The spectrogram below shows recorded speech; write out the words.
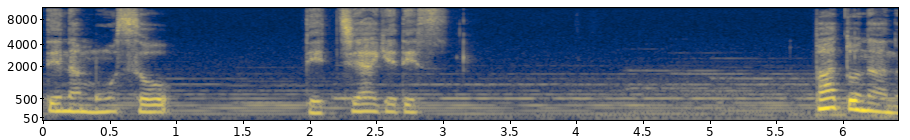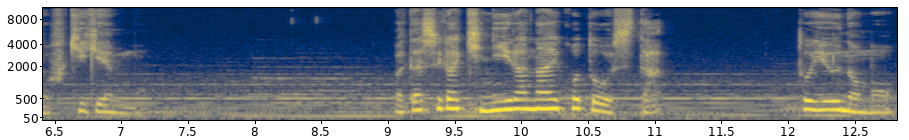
手な妄想、でっち上げです。パートナーの不機嫌も、私が気に入らないことをしたというのも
